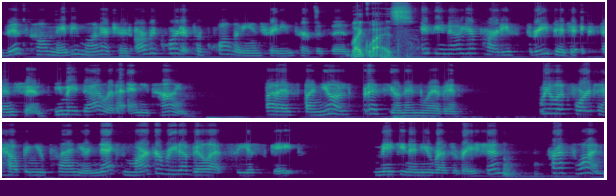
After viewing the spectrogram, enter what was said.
this call may be monitored or recorded for quality and training purposes. Likewise. If you know your party's three digit extension, you may dial it at any time. Para español, presione nueve. We look forward to helping you plan your next Margaritaville at Sea escape. Making a new reservation? Press 1.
